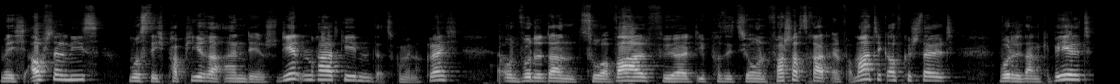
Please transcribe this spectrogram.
mich aufstellen ließ, musste ich Papiere an den Studierendenrat geben. Dazu kommen wir noch gleich und wurde dann zur Wahl für die Position Fachschaftsrat Informatik aufgestellt, wurde dann gewählt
